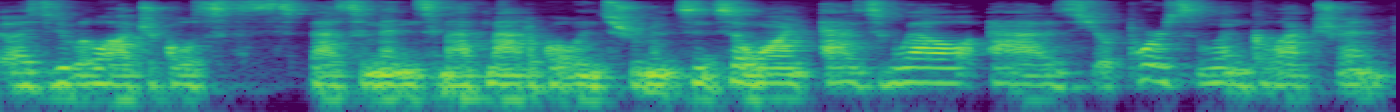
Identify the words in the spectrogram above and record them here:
uh, zoological specimens, mathematical instruments, and so on, as well as your porcelain collection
